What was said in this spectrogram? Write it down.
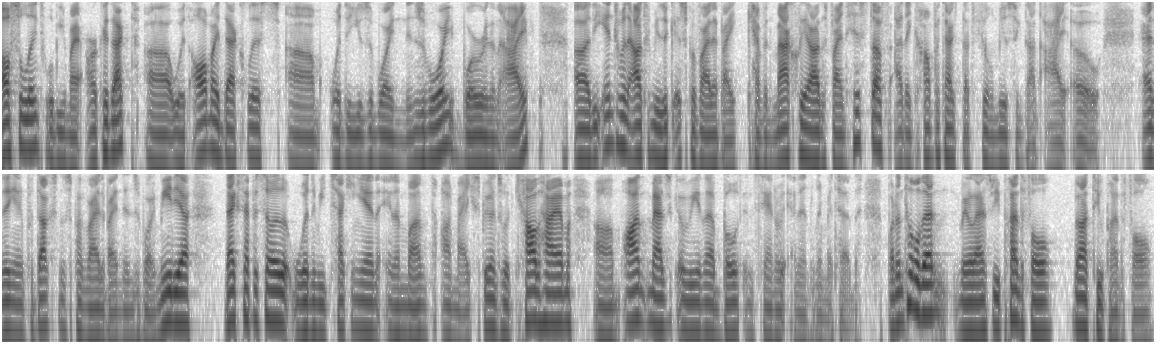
Also linked will be my Archidekt uh, with all my deck lists um, with the user boy Ninja Boy, Boyer than I. Uh, the intro and outro music is provided by Kevin MacLeod. Find his stuff at incompetech.filmmusic.io. Editing and production is provided by Ninja Boy Media. Next episode, we're going to be checking in in a month on my experience with Kaldheim um, on Magic Arena, both in standard and in limited. But until then, may lands be plentiful, but not too plentiful.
